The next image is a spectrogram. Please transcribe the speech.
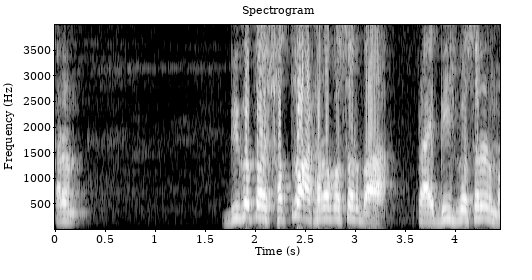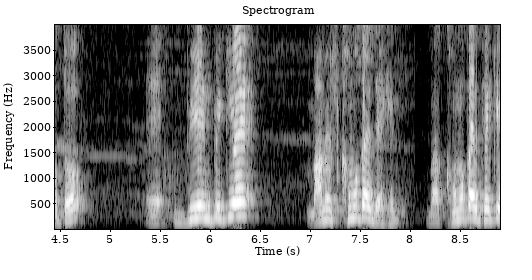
কারণ বিগত সতেরো আঠারো বছর বা প্রায় বিশ বছরের মতো বিএনপিকে মানুষ ক্ষমতায় দেখেনি বা ক্ষমতায় থেকে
